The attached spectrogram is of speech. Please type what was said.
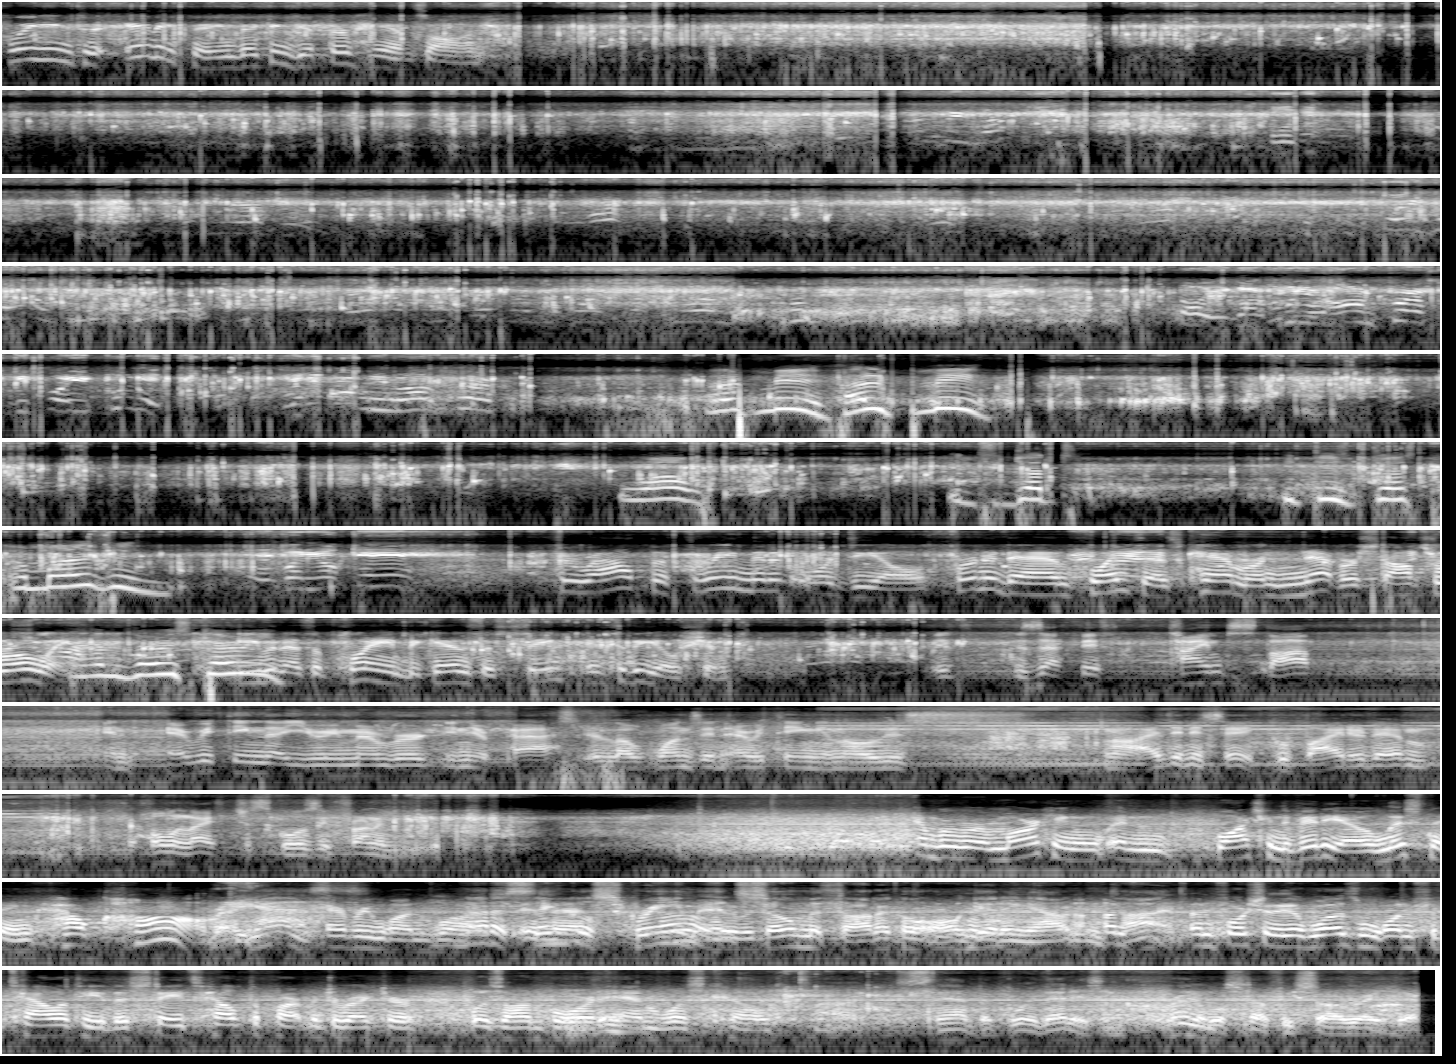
Clinging to anything they can get their hands on. Help me! Help me! Wow! It's just. It is just amazing. Everybody okay? Throughout the three minute ordeal, Ferdinand Puentes' camera never stops rolling, I am very scary. even as the plane begins to sink into the ocean. It is that fifth time stop and everything that you remembered in your past, your loved ones and everything, you know, this no, I didn't say goodbye to them. Your whole life just goes in front of you. And we were remarking and watching the video, listening, how calm Yes. everyone was. Not a single scream No, and was- so methodical, all getting out in Un- time. Unfortunately, there was one fatality. The state's health department director was on board and was killed. Uh, sad, but boy, that is incredible stuff we saw right there.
